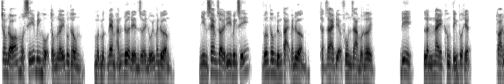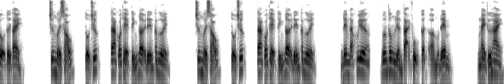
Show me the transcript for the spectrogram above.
Trong đó một sĩ binh hộ tống lấy vương thông, một mực đem hắn đưa đến dưới núi ven đường. Nhìn xem rời đi binh sĩ, vương thông đứng tại ven đường, thật dài địa phun ra một hơi. Đi, lần này không tính thua thiệt. Tọa độ tới tay. Chương mười sáu, tổ chức, ta có thể tính đợi đến các ngươi. Chương mười sáu, tổ chức, ta có thể tính đợi đến các ngươi. Đêm đã khuya, vương thông liền tại phụ cận ở một đêm. Ngày thứ hai,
